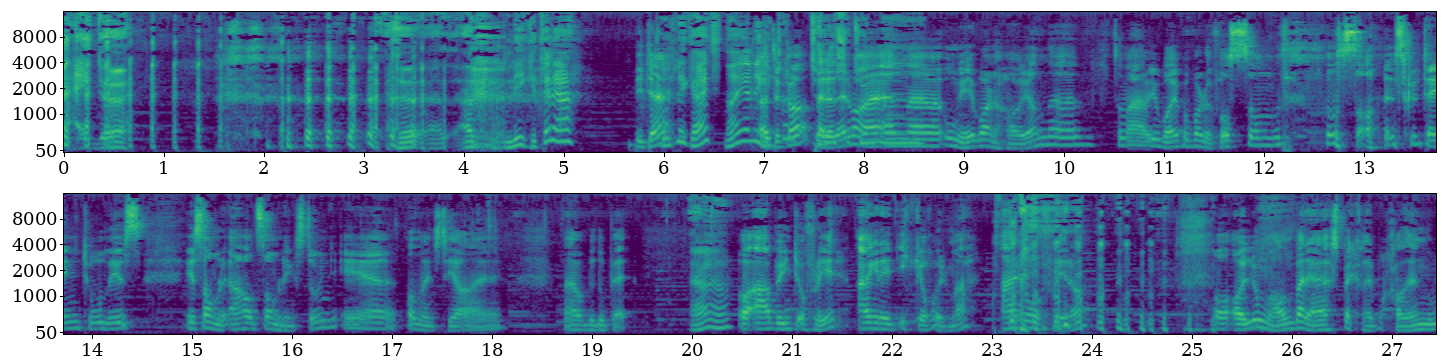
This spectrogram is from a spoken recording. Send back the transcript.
Nei, du! altså, jeg, liker ikke det. Ikke? jeg? liker jeg. Nei, jeg liker Vet du hva? der var en eh, unge i barnehagen uh, som jeg jobba i på Bardufoss, som, som sa han skulle tenne to lys i. Jeg hadde samlingsstund i uh, adventstida eh, da jeg var blitt her. Ja, ja. Og jeg begynte å flire. Jeg greide ikke å holde meg. Jeg råflira. og alle ungene bare spekulerte på hva det er nå,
